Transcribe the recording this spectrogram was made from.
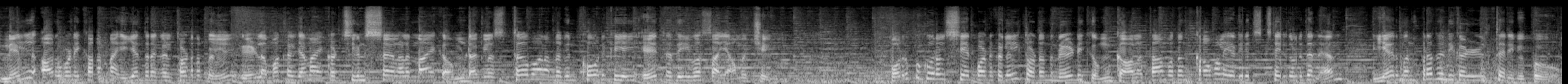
நெல் அறுவடைக்கான இயந்திரங்கள் தொடர்பில் ஈழ மக்கள் ஜனநாயக கட்சியின் செயலாளர் நாயகம் டக்ளஸ் தேவானந்தவின் கோரிக்கையை ஏற்றது விவசாய அமைச்சு. பொறுப்புக்கூறல் செயற்பாடுகளில் தொடர்ந்து நீடிக்கும் காலதாமதம் கவலையடைய செய்துள்ளதென ஏர்மன் பிரதிநிதிகள் தெரிவிப்பு.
